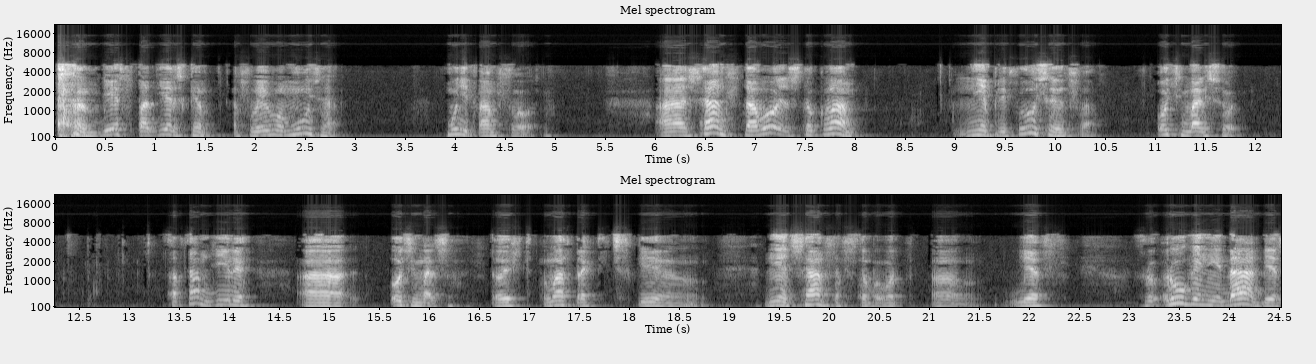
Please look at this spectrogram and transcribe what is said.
без поддержки своего мужа, будет вам сложно. А шанс того, что к вам не прислушаются, очень большой. На самом деле, э, очень большой. То есть у вас практически э, нет шансов, чтобы вот э, без ругани, да, без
